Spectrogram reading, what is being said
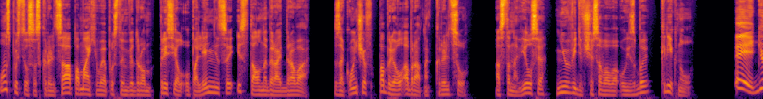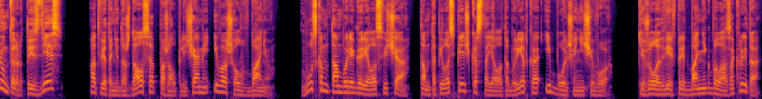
Он спустился с крыльца, помахивая пустым ведром, присел у поленницы и стал набирать дрова. Закончив, побрел обратно к крыльцу. Остановился, не увидев часового у избы, крикнул. «Эй, Гюнтер, ты здесь?» Ответа не дождался, пожал плечами и вошел в баню. В узком тамбуре горела свеча, там топилась печка, стояла табуретка и больше ничего. Тяжелая дверь в предбанник была закрыта,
